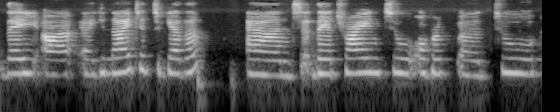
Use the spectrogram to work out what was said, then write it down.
they are uh, united together and they're trying to over uh, to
